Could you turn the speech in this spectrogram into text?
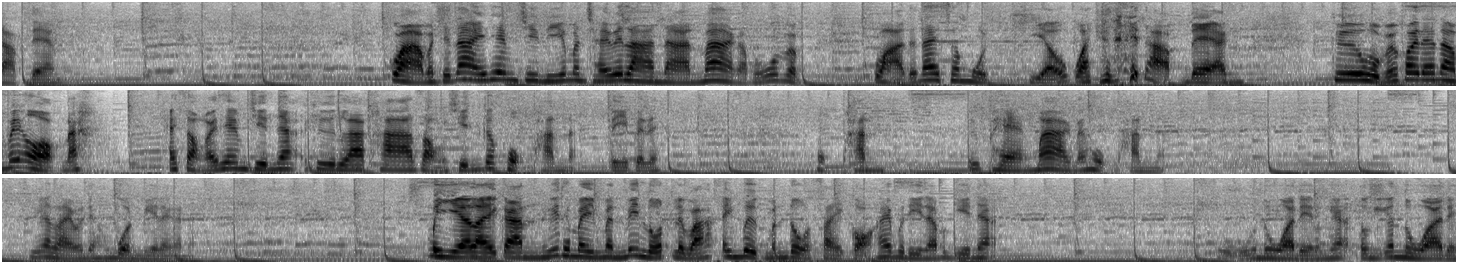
ดาบแดง กว่ามันจะได้ไอเทมชิ้นนี้มันใช้เวลานานมากอะเพราะว่าแบบกว่าจะได้สมุดเขียวกว่าจะได้ดาบแดง คือผมไม่ค่อยแนะนำไม่ออกนะ ไอสองไอเทมชิ้นเนี้ยคือราคา 2 ชิ้นก็หกพันอะตีไปเลยหกพันคือแพงมากนะหกพันอะนี่อะไรวะเนี่ยข้างบนมีอะไรกันอะ มีอะไรกันเฮ้ยทำไมมันไม่ลดเลยวะไอ้หมึกมันโดดใส่เกาะให้พอดีนะเมื่อกี้เนี้ยโอ้โหนัวเด็ตรงเนี้ยตรงนี้ก็นัวเด็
